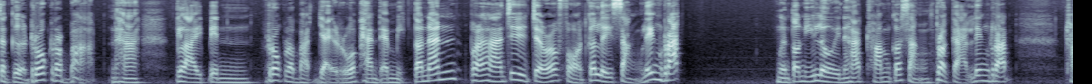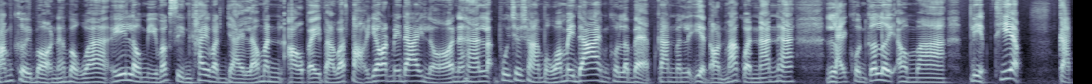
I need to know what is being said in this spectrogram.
จะเกิดโรคระบาดนะคะกลายเป็นโรคระบาดใหญ่หรือว่า pandemic ตอนนั้นประธานาธิบดีเจอรัลด์ฟอร์ดก็เลยสั่งเร่งรัด เหมือนตอนนี้เลยนะคะทรัมป์ก็สั่งประกาศเร่งรัด ทรัมป์เคยบอกนะบอกว่าเอ้ยเรามีวัคซีนไข้หวัดใหญ่แล้วมันเอาไปแบบว่าต่อยอดไม่ได้เหรอนะคะผู้เชี่ยวชาญบอกว่าไม่ได้มันคนละแบบกันมันละเอียดอ่อนมากกว่านั้นนะคะหลายคนก็เลยเอามาเปรียบเทียบกับ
